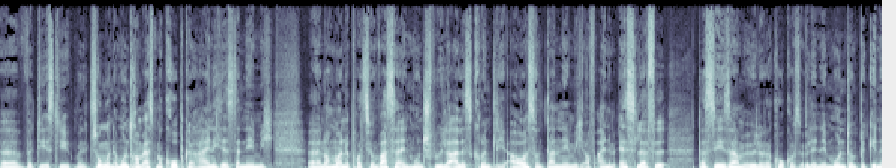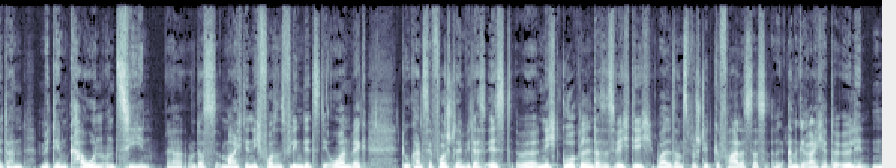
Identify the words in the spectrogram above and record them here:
äh, wird die, ist die, die Zunge und der Mundraum erstmal grob gereinigt ist, dann nehme ich äh, nochmal eine Portion Wasser in den Mund, spüle alles gründlich aus und dann nehme ich auf einem Esslöffel das Sesamöl oder Kokosöl in den Mund und beginne dann mit dem Kauen und Ziehen. Ja, und das mache ich dir nicht vor, sonst fliegen dir jetzt die Ohren weg. Du kannst dir vorstellen, wie das ist. Äh, nicht gurgeln, das ist wichtig, weil sonst besteht Gefahr, dass das angereicherte Öl hinten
